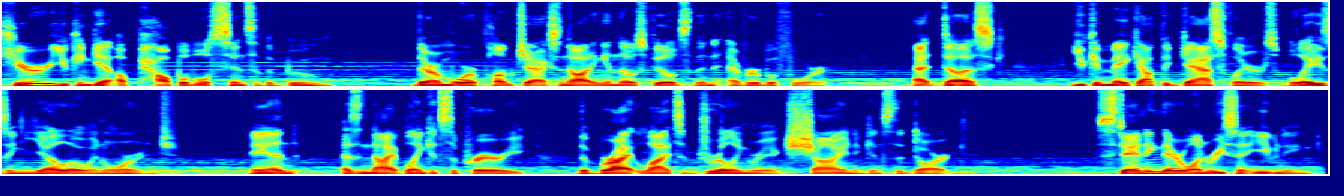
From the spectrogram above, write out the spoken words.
Here you can get a palpable sense of the boom. There are more pump jacks nodding in those fields than ever before. At dusk, you can make out the gas flares blazing yellow and orange. And as night blankets the prairie, the bright lights of drilling rigs shine against the dark. Standing there one recent evening,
